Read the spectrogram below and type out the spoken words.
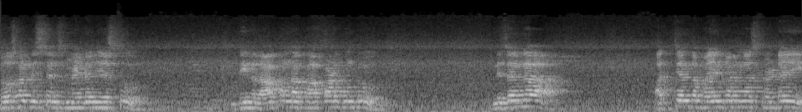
సోషల్ డిస్టెన్స్ మెయింటైన్ చేస్తూ దీన్ని రాకుండా కాపాడుకుంటూ నిజంగా అత్యంత భయంకరంగా స్ప్రెడ్ అయ్యి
